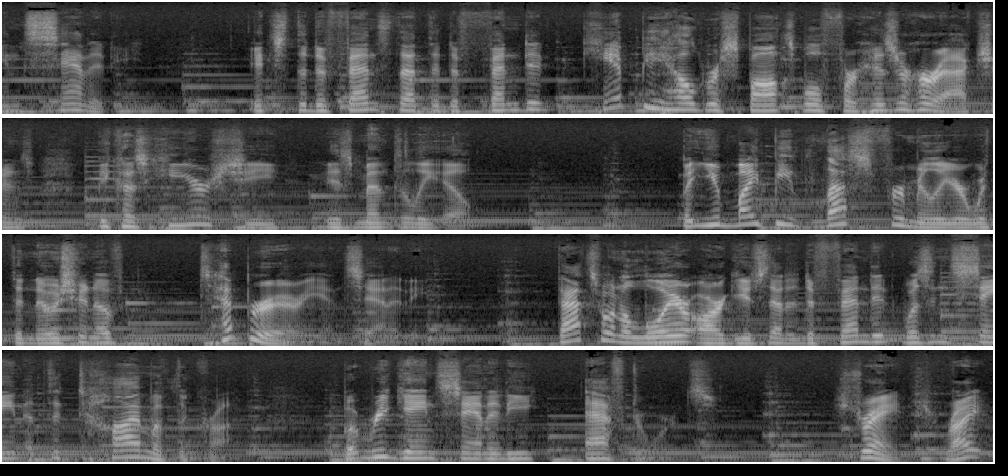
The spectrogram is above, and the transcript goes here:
insanity. It's the defense that the defendant can't be held responsible for his or her actions because he or she is mentally ill. But you might be less familiar with the notion of temporary insanity. That's when a lawyer argues that a defendant was insane at the time of the crime, but regained sanity afterwards. Strange, right?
